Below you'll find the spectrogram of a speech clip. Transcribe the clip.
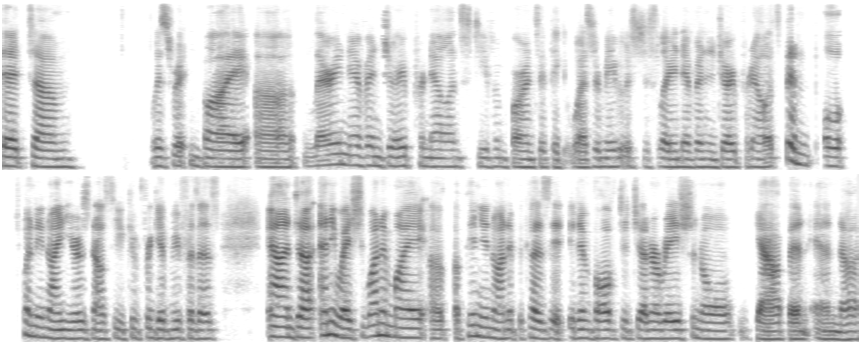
that um, was written by uh, Larry Niven, Jerry Pournelle, and Stephen Barnes, I think it was, or maybe it was just Larry Niven and Jerry Pournelle. It's been 29 years now, so you can forgive me for this. And uh, anyway, she wanted my uh, opinion on it because it, it, involved a generational gap and, and uh,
